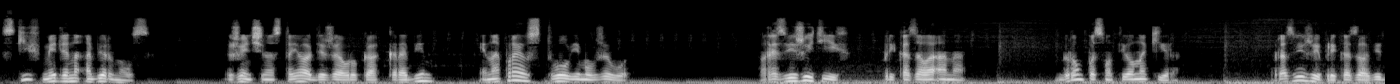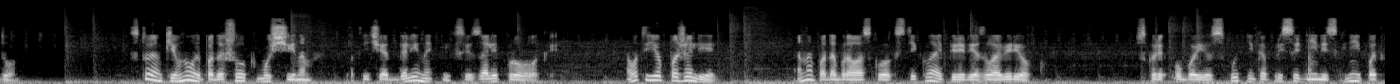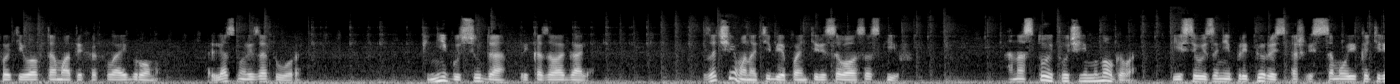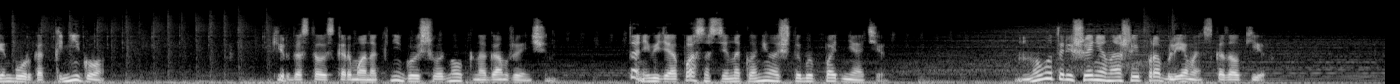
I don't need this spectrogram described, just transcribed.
Скиф медленно обернулся. Женщина стояла, держа в руках карабин, и направив ствол ему в живот. «Развяжите их!» — приказала она. Гром посмотрел на Кира. «Развяжи», — приказал ведун. Стоян кивнул и подошел к мужчинам. В отличие от Галины, их связали проволокой. А вот ее пожалели. Она подобрала осколок стекла и перерезала веревку. Вскоре оба ее спутника присоединились к ней, подхватив автоматы хохла и грома. Ляснули затворы. «Книгу сюда!» — приказала Галя. «Зачем она тебе?» — поинтересовался Скиф. «Она стоит очень многого, если вы за ней приперлись аж из самого Екатеринбурга. Книгу!» Кир достал из кармана книгу и швырнул к ногам женщины. Та, не видя опасности, наклонилась, чтобы поднять ее. «Ну вот и решение нашей проблемы», — сказал Кир.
